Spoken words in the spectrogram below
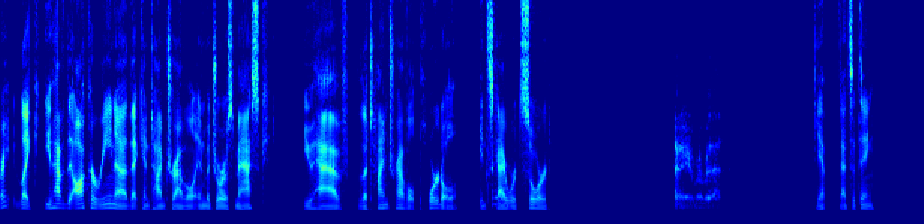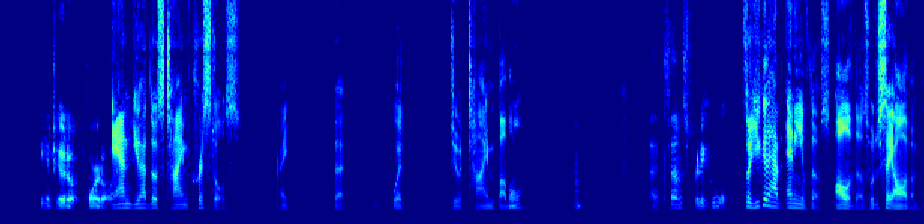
Right? Like you have the Ocarina that can time travel in Majora's Mask. You have the time travel portal in Skyward Sword. I don't even remember that. Yep, that's a thing. You have to go to a portal. And you had those time crystals, right? That mm. would do a time mm. bubble. Hmm. That sounds pretty cool. So you can have any of those, all of those. We'll just say all of them.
